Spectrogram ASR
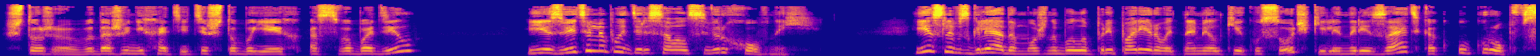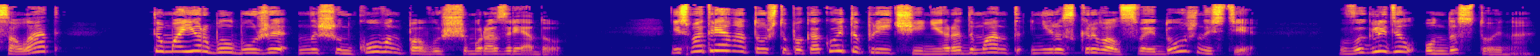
Что же, вы даже не хотите, чтобы я их освободил? Язвительно поинтересовался Верховный. Если взглядом можно было препарировать на мелкие кусочки или нарезать, как укроп в салат, то майор был бы уже нашинкован по высшему разряду. Несмотря на то, что по какой-то причине Радмант не раскрывал своей должности, выглядел он достойно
